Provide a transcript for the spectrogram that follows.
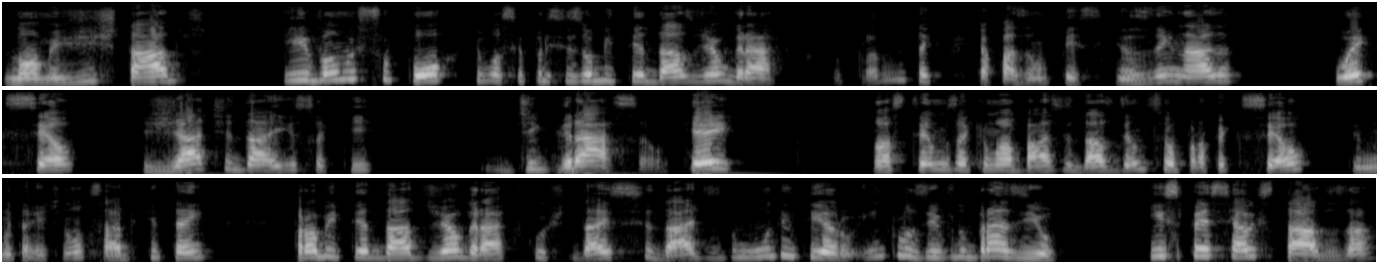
nomes de estados e vamos supor que você precisa obter dados geográficos. Para não ter que ficar fazendo pesquisas nem nada, o Excel já te dá isso aqui de graça, ok? Nós temos aqui uma base de dados dentro do seu próprio Excel, que muita gente não sabe que tem, para obter dados geográficos das cidades do mundo inteiro, inclusive do Brasil. Em especial estados, tá?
